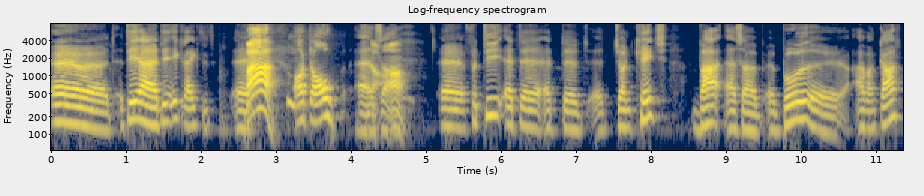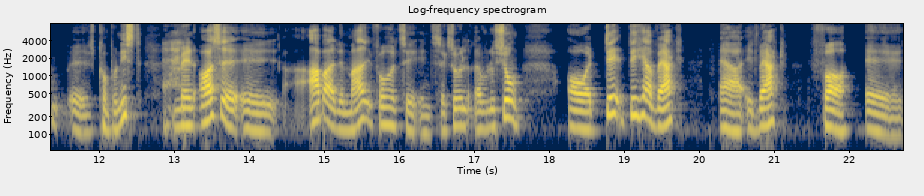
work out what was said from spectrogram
Uh, det, er, det er ikke rigtigt. Hvad? Og dog, altså. Nå. Øh, fordi at, øh, at øh, John Cage var altså øh, både øh, avantgarde øh, komponist, ja. Men også øh, arbejdede meget i forhold til en seksuel revolution. Og det, det her værk er et værk for, øh,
